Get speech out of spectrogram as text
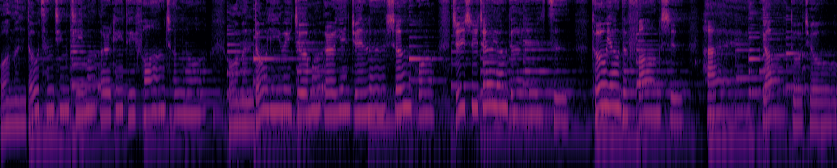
我们都曾经寂寞而给对方承诺，我们都因为折磨而厌倦了生活。只是这样的日子，同样的方式，还要多久？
